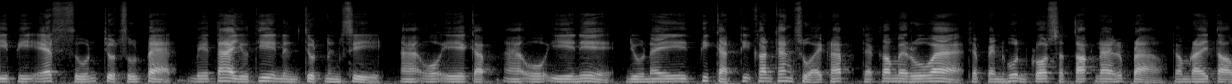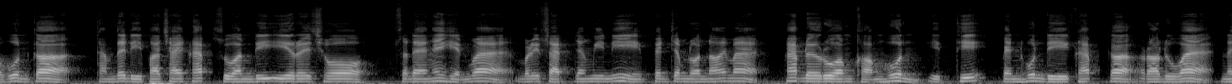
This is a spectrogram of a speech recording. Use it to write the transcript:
EPS 0.08 เบต้าอยู่ที่ 1.14 ROA กับ ROE นี่อยู่ในพิกัดที่ค่อนข้างสวยครับ แต่ก็ไม่รู้ว่าจะเป็นหุ้น growth stock ได้หรือเปล่ากำไรต่อหุ้นก็ทำได้ดีพอใช้ครับ ส่วน DE ratio แสดงให้เห็นว่าบริษัทยังมีหนี้เป็นจำนวนน้อยมาก ภาพโดยรวมของหุ้นอิทธิเป็นหุ้นดีครับ ก็รอดูว่าใน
